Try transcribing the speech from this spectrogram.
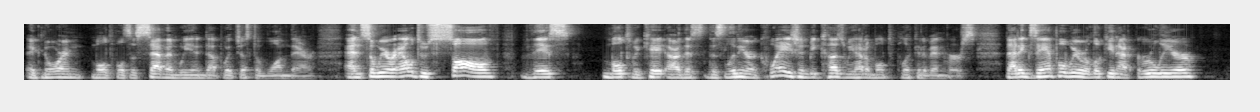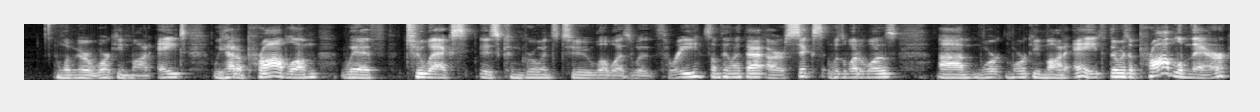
Ignoring multiples of 7, we end up with just a 1 there. And so we were able to solve this multiplication or this this linear equation because we had a multiplicative inverse. That example we were looking at earlier when we were working mod 8, we had a problem with 2x is congruent to what was with 3, something like that, or 6 was what it was. Um, work, working mod 8, there was a problem there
